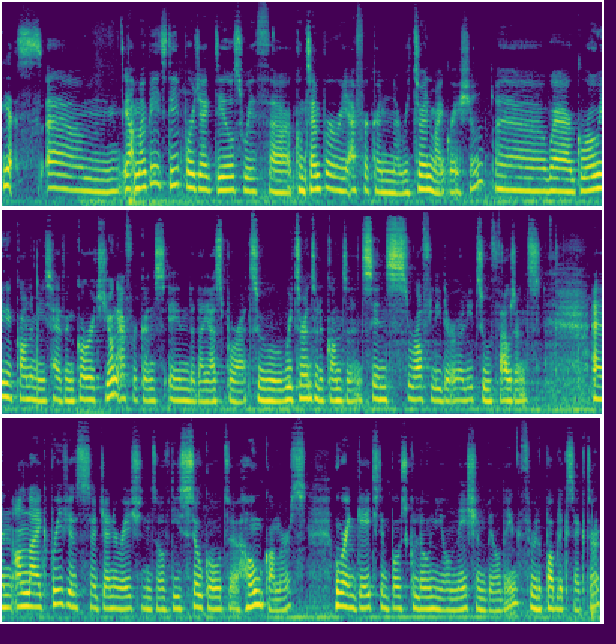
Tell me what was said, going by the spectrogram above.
Yes, um, yeah, my PhD project deals with uh, contemporary African return migration, uh, where growing economies have encouraged young Africans in the diaspora to return to the continent since roughly the early 2000s. And unlike previous uh, generations of these so called uh, homecomers who were engaged in post colonial nation building through the public sector,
